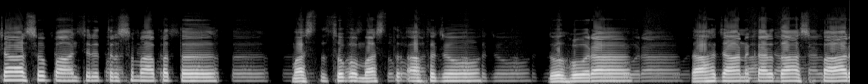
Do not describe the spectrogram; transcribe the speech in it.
405 ਚਰਿਤ੍ਰ ਸਮਾਪਤ, ਮਸਤ ਸੁਭ ਮਸਤ ਅਫਜੋ ਦੋਹਰਾ ਦਾਹ ਜਾਨ ਕਰ ਦਾਸ ਪਾਰ,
